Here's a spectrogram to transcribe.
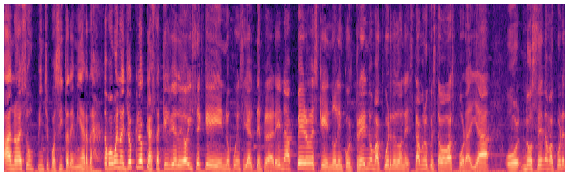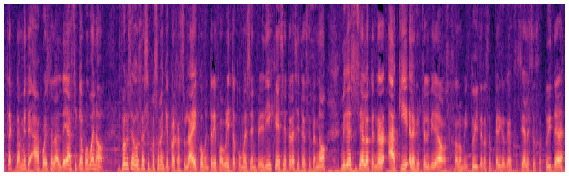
ah, no, es un pinche posito de mierda. Pero bueno, yo creo que hasta aquí el video de hoy. Sé que no puedo enseñar el templo de arena, pero es que no lo encontré. No me acuerdo dónde estaba, creo que estaba más por allá. O no sé, no me acuerdo exactamente. Ah, por esta la aldea. Así que pues bueno, Espero que os haya gustado, siempre saben que dejar su like, comentario favorito, como siempre dije, etcétera, etcétera, etcétera, ¿no? Mi red social lo tendrán aquí en la descripción del video, o sea, solo mi Twitter, no sé por qué digo redes sociales, esto es Twitter.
